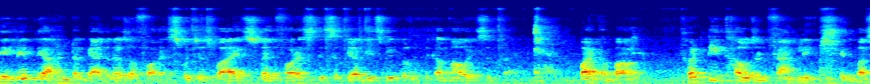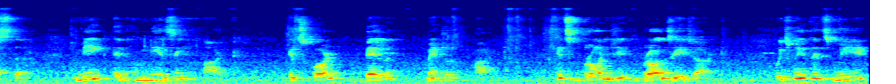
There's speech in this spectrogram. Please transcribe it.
They live, they are hunter gatherers of forests, which is why when forests disappear, these people become Maoists in fact. But about 30,000 families in Bastar make an amazing art. It's called bell metal art. It's bronze, bronze age art, which means it's made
